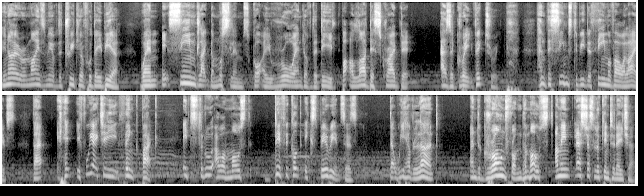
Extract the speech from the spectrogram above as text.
You know, it reminds me of the Treaty of Hudaybiyah. When it seemed like the Muslims got a raw end of the deal, but Allah described it as a great victory. and this seems to be the theme of our lives that if we actually think back, it's through our most difficult experiences that we have learnt and grown from the most. I mean, let's just look into nature.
